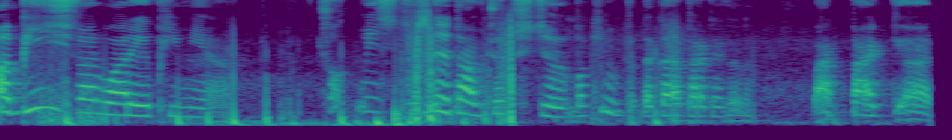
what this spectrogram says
Abi bir iş ver bari yapayım ya. Çok mu istiyorsun? Evet abi çok istiyorum. Bakayım ne kadar para kazandım. Bak bak gör.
